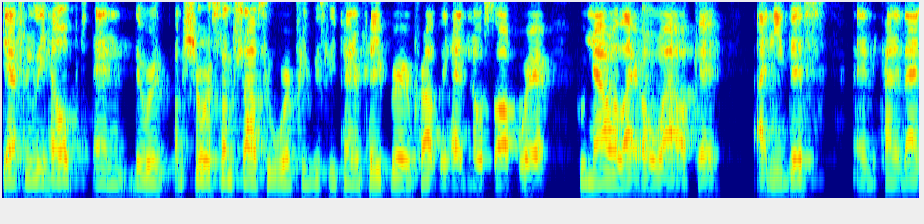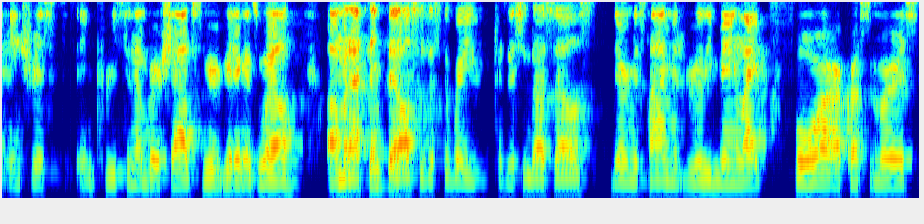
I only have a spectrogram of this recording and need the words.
definitely helped. And there were I'm sure some shops who were previously pen and paper and probably had no software who now are like, oh wow, okay, I need this and kind of that interest increased the number of shops we were getting as well. Um, and I think that also just the way we positioned ourselves during this time is really being like for our customers,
